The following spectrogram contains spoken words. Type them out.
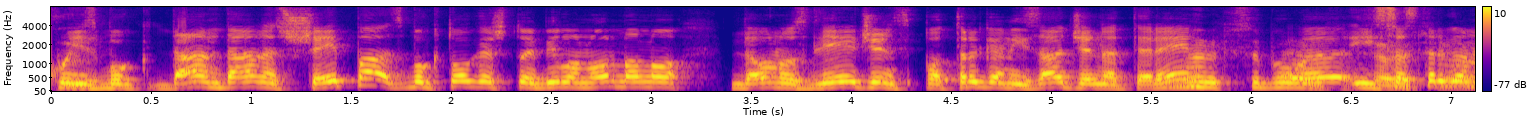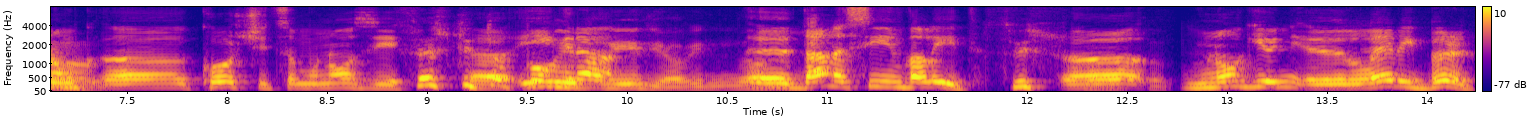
koji zbog dan danas šepa, zbog toga što je bilo normalno da ono zlijeđen, potrgan, izađe na teren e, i sa strganom ono. e, koščicom u nozi sve su ti to e, igra, ovi. ono, danas je invalid. Svi su to. mnogi, nji- e, Larry Bird,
